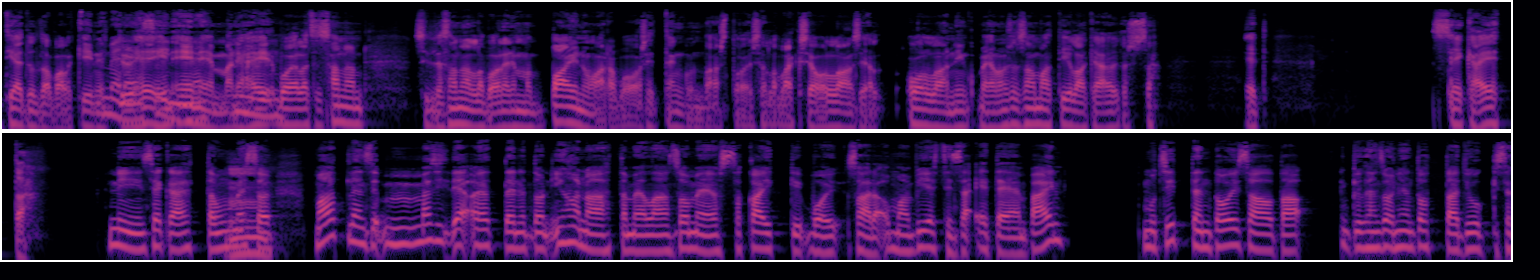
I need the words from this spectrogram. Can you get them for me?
tietyllä tavalla kiinnittyy Menee heihin sinne. enemmän. Ja mm. he voi olla, että se sanan – sillä sanalla voi olla enemmän painoarvoa sitten kuin taas toisella, vaikka se ollaan siellä, ollaan niin kuin meillä on se sama tila käytössä. Et sekä että. Niin, sekä että. Mun mm. mielestä on, mä, ajattelen, mä ajattelen, että on ihanaa, että meillä on some, jossa kaikki voi saada oman viestinsä eteenpäin. Mutta sitten toisaalta kyllähän se on ihan totta, että Jukkissa,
